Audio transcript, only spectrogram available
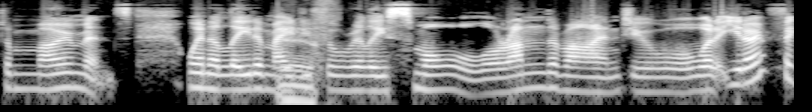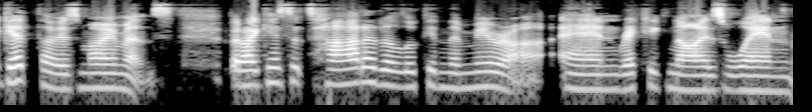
to moments when a leader made yeah. you feel really small or undermined you or what. You don't forget those moments. But I guess it's harder to look in the mirror and recognize when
